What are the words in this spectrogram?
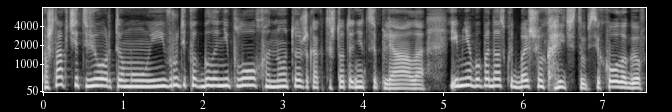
Пошла к четвертому, и вроде как было неплохо, но тоже как-то что-то не цепляло. И мне попадалось какое-то большое количество психологов,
